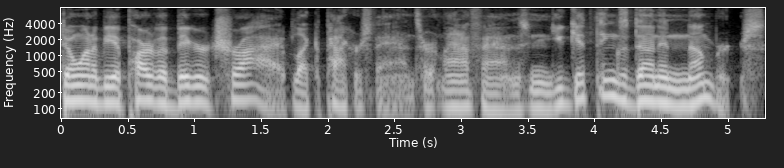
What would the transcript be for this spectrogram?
don't want to be a part of a bigger tribe like Packers fans or Atlanta fans. And you get things done in numbers.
